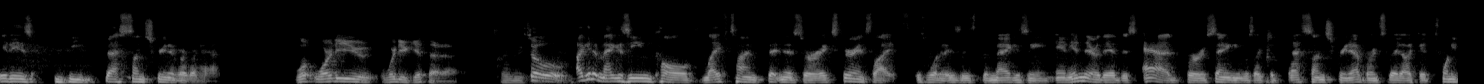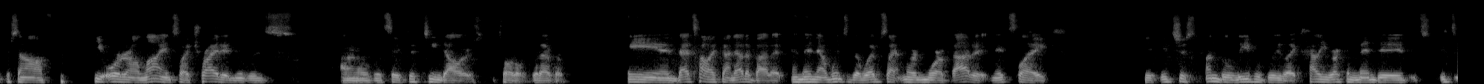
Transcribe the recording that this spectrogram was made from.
it is the best sunscreen I've ever had. What, where do you where do you get that at? So I get a magazine called Lifetime Fitness or Experience Life is what it is, is the magazine. And in there they had this ad for saying it was like the best sunscreen ever. And so they had like a 20% off the order online. So I tried it and it was, I don't know, let's say $15 total, whatever. And that's how I found out about it. And then I went to the website and learned more about it. And it's like it, it's just unbelievably like highly recommended. It's, it's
